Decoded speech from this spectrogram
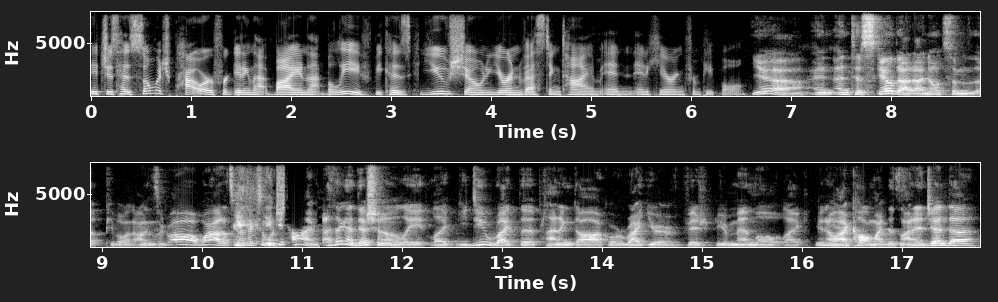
it just has so much power for getting that buy-in, that belief because you've shown you're investing time in in hearing from people. Yeah, and and to scale that, I know some of the people in the audience like, "Oh, wow, that's going to take so much time." I think additionally, like you do write the planning doc or write your vision, your memo like you know yeah. i call my design agenda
